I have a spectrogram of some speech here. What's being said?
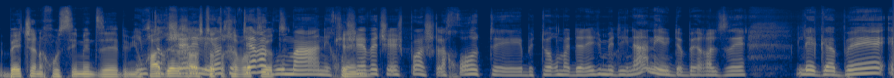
בעת שאנחנו עושים את זה, במיוחד דרך הרשתות החברתיות. אם תרשה לי להיות יותר עגומה, אני כן. חושבת שיש פה השלכות, uh, בתור מדענית מדינה, אני אדבר על זה, לגבי uh,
